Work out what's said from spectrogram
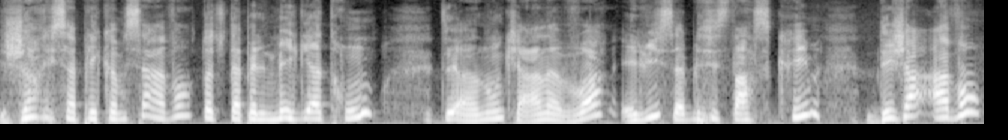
Genre, il s'appelait comme ça avant. Toi, tu t'appelles Megatron. C'est un nom qui a rien à voir. Et lui, il s'appelait Starscream déjà avant.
